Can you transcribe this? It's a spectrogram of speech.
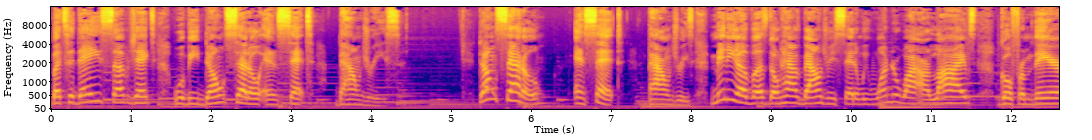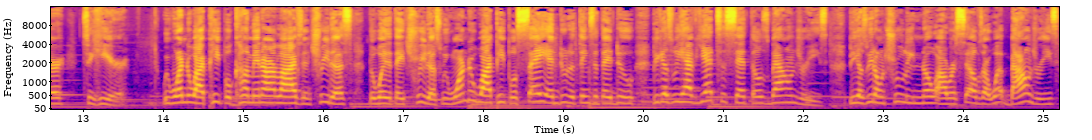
But today's subject will be don't settle and set boundaries. Don't settle and set boundaries. Many of us don't have boundaries set and we wonder why our lives go from there to here. We wonder why people come in our lives and treat us the way that they treat us. We wonder why people say and do the things that they do because we have yet to set those boundaries, because we don't truly know ourselves or what boundaries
